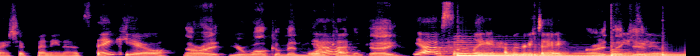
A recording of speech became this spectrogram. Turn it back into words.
I took many notes. Thank you. All right, you're welcome, and more yeah. to come. Okay. Yeah, absolutely. Have a great day. All right, thank you. you.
